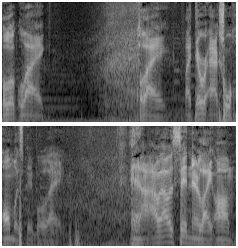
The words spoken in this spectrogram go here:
looked like, like, like there were actual homeless people, like, and I, I, I was sitting there like, um,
